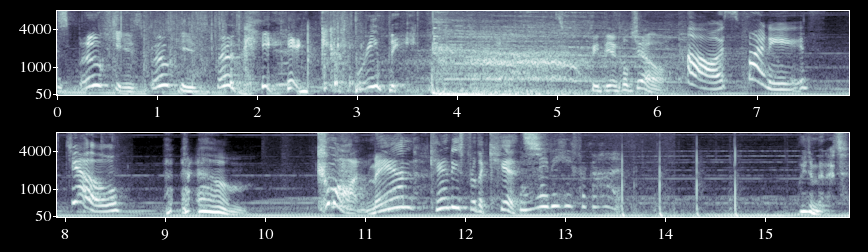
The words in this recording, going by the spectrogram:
spooky, spooky, spooky, creepy creepy Uncle Joe. Oh, it's funny. It's Joe. Come on, man. Candy's for the kids. Maybe he forgot. Wait a minute.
